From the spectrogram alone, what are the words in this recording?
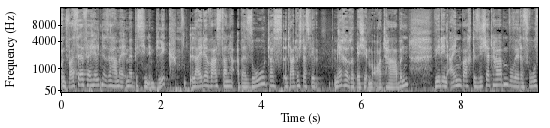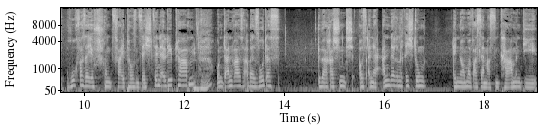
und Wasserverhältnisse haben wir immer ein bisschen im Blick. Leider war es dann aber so, dass äh, dadurch, dass wir mehrere Bäche im Ort haben, wir den einen Bach gesichert haben, wo wir das Hochwasser ja schon 2016 erlebt haben. Mhm. Und dann war es aber so, dass überraschend aus einer anderen Richtung enorme Wassermassen kamen, die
